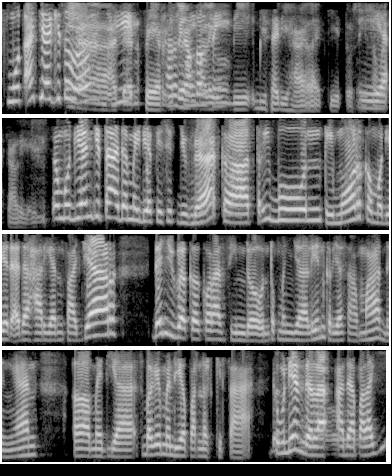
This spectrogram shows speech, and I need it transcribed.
smooth aja gitu loh. Iya, Jadi dan fair harus itu yang nonton paling sih. di- bisa di highlight gitu sih Iya. sobat kalian. Kemudian kita ada media visit Hmm. juga ke Tribun Timur, kemudian ada Harian Fajar dan juga ke Koran Sindo untuk menjalin kerjasama dengan eh, media sebagai media partner kita. Kemudian adalah ada apa lagi?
